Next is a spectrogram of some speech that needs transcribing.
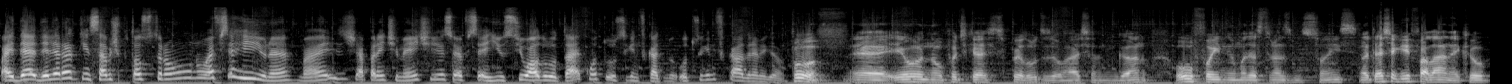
A ideia dele era, quem sabe, disputar o cinturão no UFC Rio, né? Mas aparentemente esse UFC Rio, se o Aldo lutar, é com outro significado, outro significado, né, amigão? Pô, é, eu no podcast Super Lutas, eu acho, se eu não me engano, ou foi em uma das transmissões, eu até cheguei a falar, né, que eu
